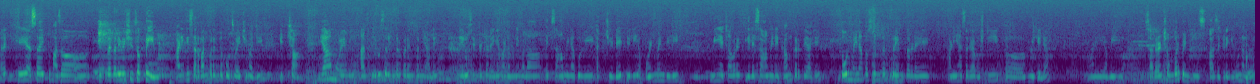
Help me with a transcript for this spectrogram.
अरे हे असं एक माझं चित्रकलेविषयीचं प्रेम आणि ती सर्वांपर्यंत पोचवायची माझी इच्छा. यामुळे मी आज नेहरू सरेंटरपर्यंत मी आले. नेहरू सेंटरच्या रेगे मॅडमने मला एक सहा महिन्यापूर्वी आजची डेट दिली अपॉइंटमेंट दिली. मी याच्यावर गेले सहा महिने काम करते आहे. दोन महिन्यापासून तर फ्रेम करणे आणि ह्या सगळ्या गोष्टी मी केल्या. आणि आम्ही साधारण शंभर पेंटिंग्स आज इकडे घेऊन आलो आहे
